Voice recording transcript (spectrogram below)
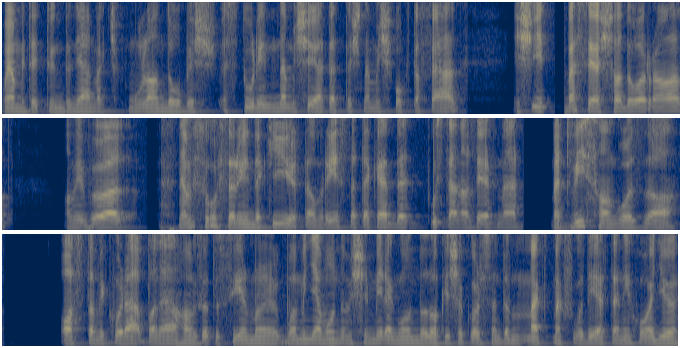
olyan, mint egy tündenyelmek, csak mulandóbb, és ezt Turin nem is értett, és nem is fogta fel. És itt beszél Sadorral, amiből nem szó szerint, de kiírtam részleteket, de pusztán azért, mert, mert visszhangozza azt, ami korábban elhangzott a Silmarillokban. Mindjárt mondom is, hogy mire gondolok, és akkor szerintem meg, meg fogod érteni, hogy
